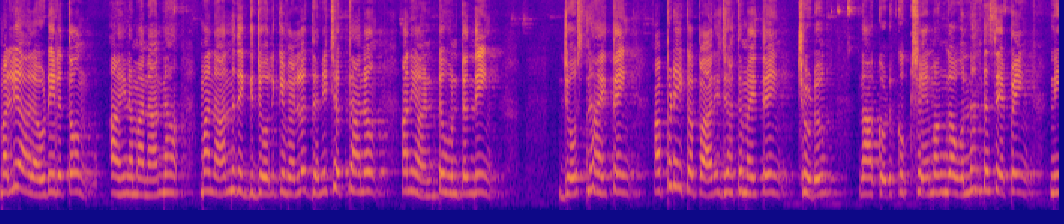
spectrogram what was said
మళ్ళీ ఆ రౌడీలతో ఆయన మా నాన్న మా నాన్న దగ్గర జోలికి వెళ్ళొద్దని చెప్తాను అని అంటూ ఉంటుంది. జ్యోత్స్న అయితే అప్పుడే ఇక పారిజాతం అయితే చూడు నా కొడుకు క్షేమంగా ఉన్నంతసేపే నీ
